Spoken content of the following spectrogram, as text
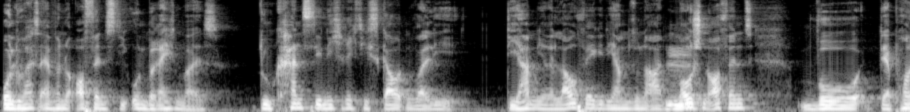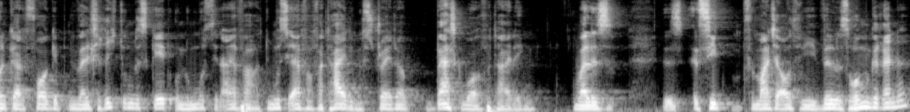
Und du hast einfach eine Offense, die unberechenbar ist. Du kannst die nicht richtig scouten, weil die, die haben ihre Laufwege, die haben so eine Art Mhm. Motion Offense, wo der Point Guard vorgibt, in welche Richtung das geht und du musst ihn einfach, du musst ihn einfach verteidigen, straight up Basketball verteidigen. Weil es, es, es sieht für manche aus wie wildes Rumgerenne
